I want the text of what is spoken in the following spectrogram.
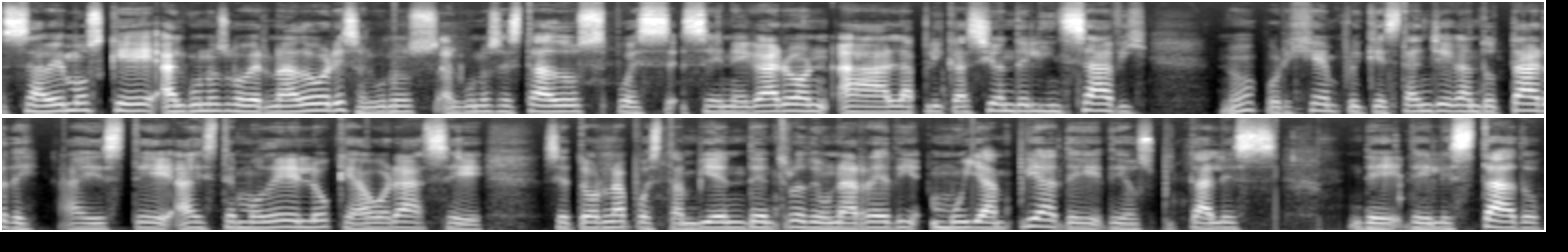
sabemos que algunos gobernadores, algunos, algunos estados pues se negaron a la aplicación del INSABI, ¿no? Por ejemplo, y que están llegando tarde a este, a este modelo que ahora se, se torna pues también dentro de una red muy amplia de, de hospitales del Estado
